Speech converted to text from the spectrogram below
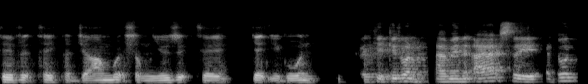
favourite type of jam? What's your music to get you going? Okay, good one. I mean, I actually I don't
